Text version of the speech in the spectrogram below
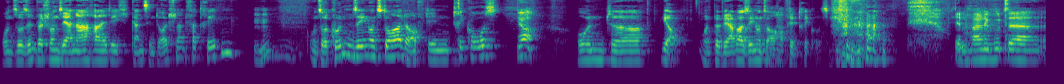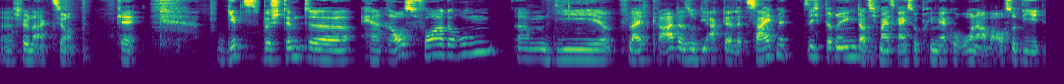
Und so sind wir schon sehr nachhaltig ganz in Deutschland vertreten. Mhm. Unsere Kunden sehen uns dort auf den Trikots. Ja. Und äh, ja, und Bewerber sehen uns auch auf den Trikots. jeden Fall eine gute, äh, schöne Aktion. Okay. Gibt's bestimmte Herausforderungen, ähm, die vielleicht gerade so die aktuelle Zeit mit sich bringt? Also ich meine jetzt gar nicht so primär Corona, aber auch so die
